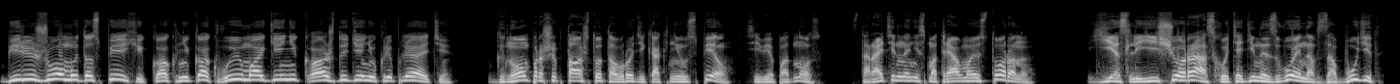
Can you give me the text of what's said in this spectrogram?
«Бережем мы доспехи, как-никак вы магии не каждый день укрепляете». Гном прошептал что-то вроде как не успел, себе под нос, старательно не смотря в мою сторону. «Если еще раз хоть один из воинов забудет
